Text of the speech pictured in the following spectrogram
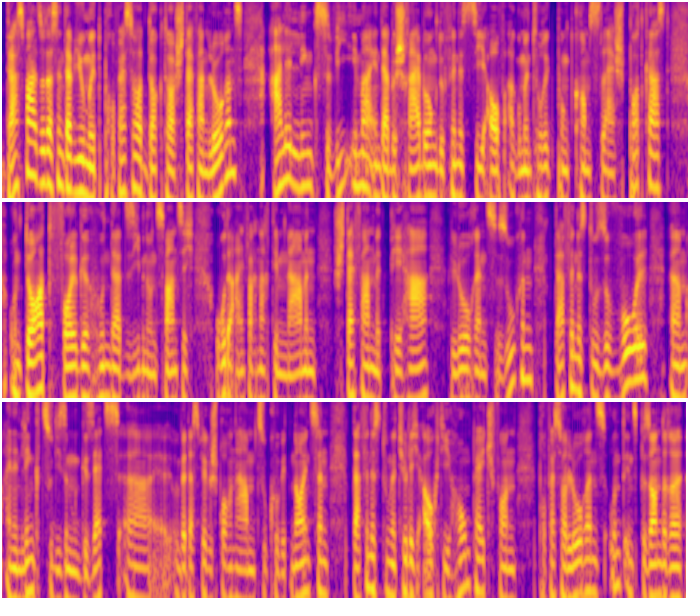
Das war also das Interview mit Professor Dr. Stefan Lorenz. Alle Links wie immer in der Beschreibung. Du findest sie auf argumentorik.com slash podcast und dort Folge 127 oder einfach nach dem Namen Stefan mit PH Lorenz suchen. Da findest du sowohl ähm, einen Link zu diesem Gesetz, äh, über das wir gesprochen haben, zu Covid-19. Da findest du natürlich auch die Homepage von Professor Lorenz und insbesondere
